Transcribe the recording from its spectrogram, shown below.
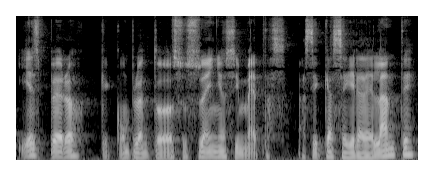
y espero que cumplan todos sus sueños y metas. Así que a seguir adelante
